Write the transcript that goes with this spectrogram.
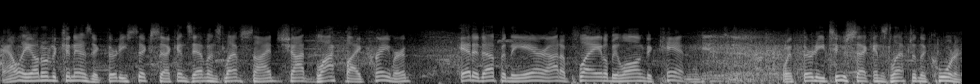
Alioto to Knezik, 36 seconds. Evans left side, shot blocked by Kramer. Headed up in the air, out of play. It'll belong to Canton with 32 seconds left in the quarter.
